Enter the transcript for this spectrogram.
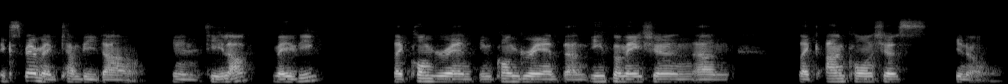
experiment can be done in TLab maybe. Like congruent incongruent and information and like unconscious, you know,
